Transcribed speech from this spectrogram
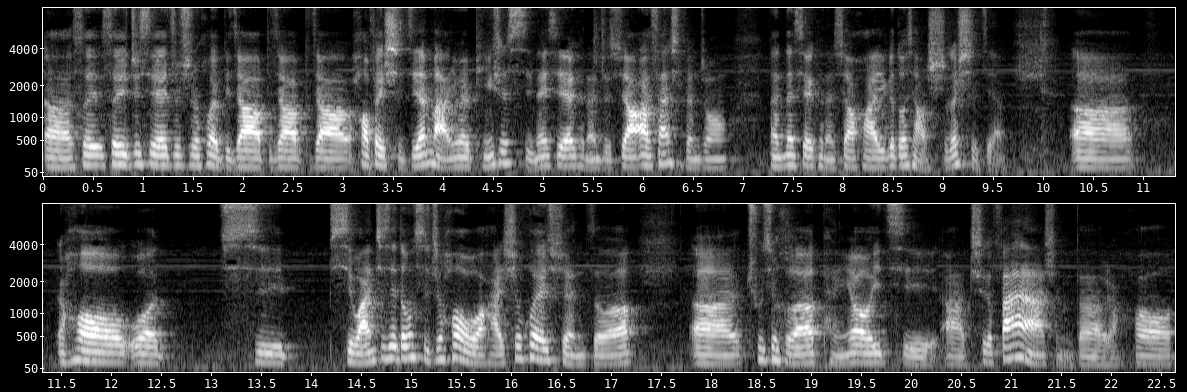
呃所以所以这些就是会比较比较比较耗费时间嘛，因为平时洗那些可能只需要二三十分钟，那那些可能需要花一个多小时的时间，呃，然后我洗洗完这些东西之后，我还是会选择。呃，出去和朋友一起啊、吃个饭啊什么的，然后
